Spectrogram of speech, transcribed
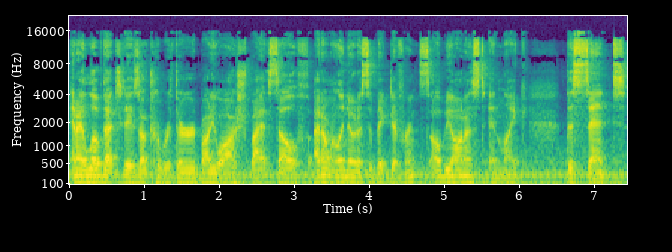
and I love that today's October 3rd body wash by itself. I don't really notice a big difference, I'll be honest, in like the scent.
